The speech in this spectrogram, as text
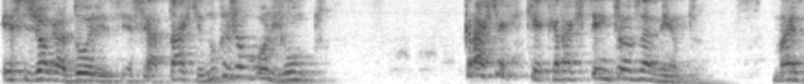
esses jogadores, esse ataque, nunca jogou junto. Craque é que é craque tem entrosamento, mas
